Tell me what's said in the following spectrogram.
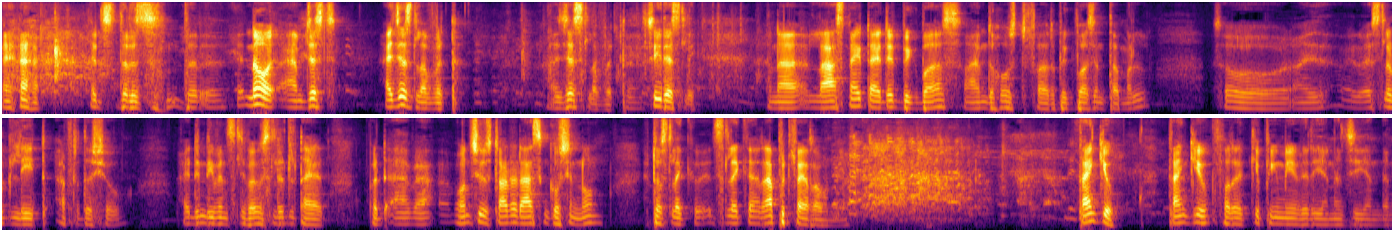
it's there is there, no. I'm just I just love it. I just love it. Seriously, and uh, last night I did Big Boss. I'm the host for Big Boss in Tamil. So I, I slept late after the show. I didn't even sleep. I was a little tired. But uh, uh, once you started asking question, no, it was like it's like a rapid fire round. Thank you, thank you for uh, keeping me very energy and then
